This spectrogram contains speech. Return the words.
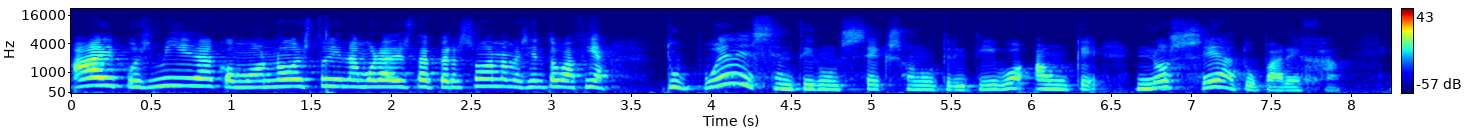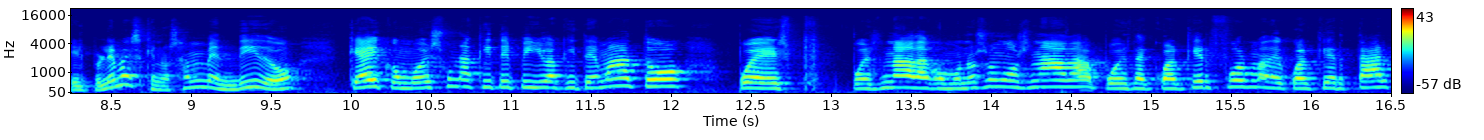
Ay, pues mira, como no estoy enamorada de esta persona, me siento vacía. Tú puedes sentir un sexo nutritivo aunque no sea tu pareja. El problema es que nos han vendido que hay como es un aquí te pillo, aquí te mato, pues pues nada, como no somos nada, pues de cualquier forma, de cualquier tal,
